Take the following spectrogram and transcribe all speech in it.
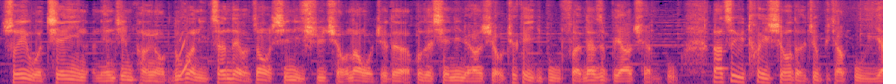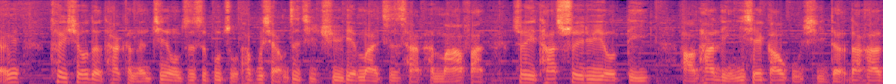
所以我建议，年轻朋友，如果你真的有这种心理需求，那我觉得或者现金流要求就可以一部分，但是不要全部。那至于退休的就比较不一样，因为退休的他可能金融知识不足，他不想自己去变卖资产，很麻烦，所以他税率又低。好，他领一些高股息的，让他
